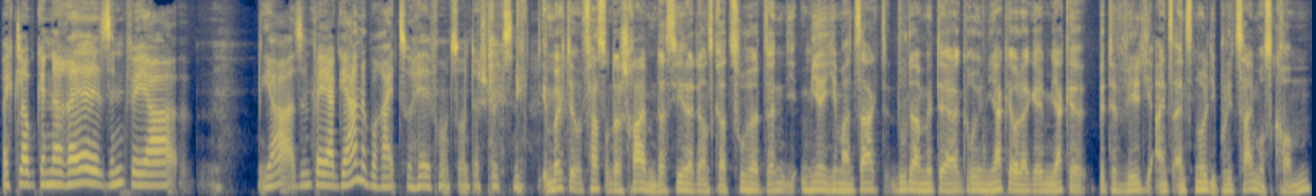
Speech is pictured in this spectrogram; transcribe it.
Weil ich glaube, generell sind wir ja, ja, sind wir ja gerne bereit zu helfen und zu unterstützen. Ich möchte fast unterschreiben, dass jeder, der uns gerade zuhört, wenn mir jemand sagt, du da mit der grünen Jacke oder gelben Jacke, bitte wähl die 110, die Polizei muss kommen,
